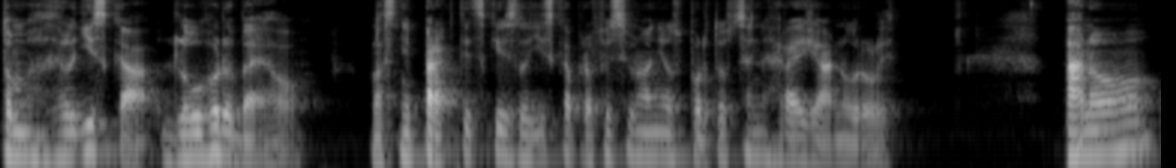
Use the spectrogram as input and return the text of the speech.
tom hlediska dlouhodobého vlastně prakticky z hlediska profesionálního sportovce nehraje žádnou roli. Ano,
